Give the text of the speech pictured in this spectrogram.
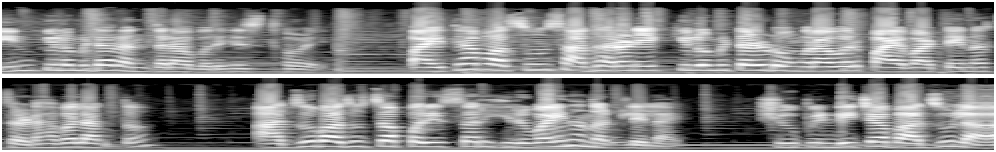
तीन किलोमीटर अंतरावर हे स्थळ आहे. पायथ्यापासून साधारण एक किलोमीटर डोंगरावर पायवाटेनं चढावं लागतं. आजूबाजूचा परिसर हिरवाईनं नटलेला आहे. शिवपिंडीच्या बाजूला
